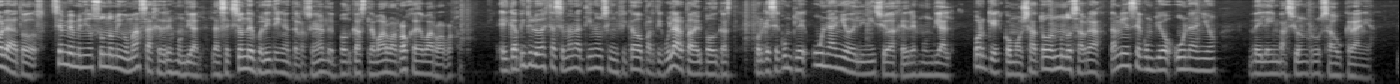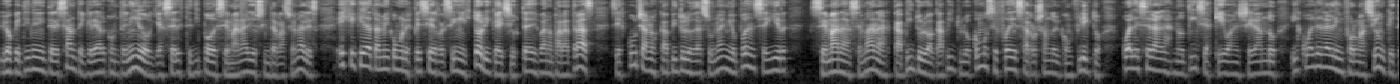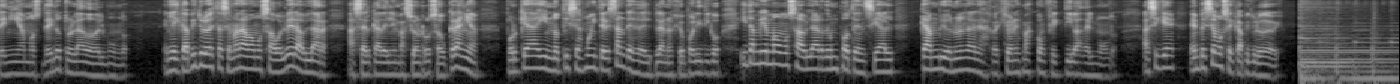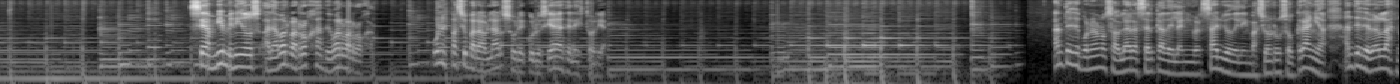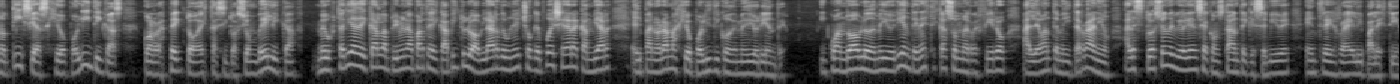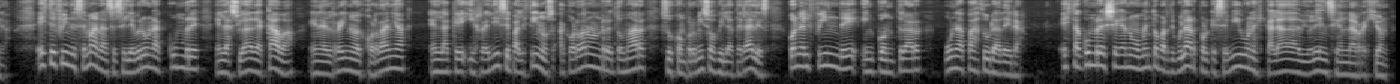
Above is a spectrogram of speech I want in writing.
Hola a todos, sean bienvenidos un domingo más a Ajedrez Mundial, la sección de política internacional del podcast La Barba Roja de Barba Roja. El capítulo de esta semana tiene un significado particular para el podcast porque se cumple un año del inicio de Ajedrez Mundial. Porque, como ya todo el mundo sabrá, también se cumplió un año de la invasión rusa a Ucrania. Lo que tiene interesante crear contenido y hacer este tipo de semanarios internacionales es que queda también como una especie de reseña histórica y si ustedes van para atrás, si escuchan los capítulos de hace un año, pueden seguir semana a semana, capítulo a capítulo, cómo se fue desarrollando el conflicto, cuáles eran las noticias que iban llegando y cuál era la información que teníamos del otro lado del mundo. En el capítulo de esta semana vamos a volver a hablar acerca de la invasión rusa a Ucrania, porque hay noticias muy interesantes desde el plano geopolítico y también vamos a hablar de un potencial cambio en una de las regiones más conflictivas del mundo. Así que empecemos el capítulo de hoy. Sean bienvenidos a la Barba Roja de Barba Roja, un espacio para hablar sobre curiosidades de la historia. Antes de ponernos a hablar acerca del aniversario de la invasión rusa a Ucrania, antes de ver las noticias geopolíticas con respecto a esta situación bélica, me gustaría dedicar la primera parte del capítulo a hablar de un hecho que puede llegar a cambiar el panorama geopolítico de Medio Oriente. Y cuando hablo de Medio Oriente, en este caso me refiero al levante mediterráneo, a la situación de violencia constante que se vive entre Israel y Palestina. Este fin de semana se celebró una cumbre en la ciudad de Acaba, en el reino de Jordania, en la que israelíes y palestinos acordaron retomar sus compromisos bilaterales con el fin de encontrar una paz duradera. Esta cumbre llega en un momento particular porque se vive una escalada de violencia en la región.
